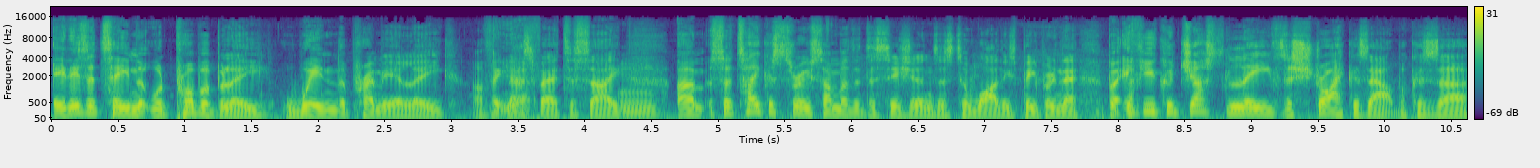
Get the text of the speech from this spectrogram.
It is a team that would probably win the Premier League. I think that's fair to say. Um, so take us through some of the decisions as to why these people are in there. But if you could just leave the strikers out, because uh,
